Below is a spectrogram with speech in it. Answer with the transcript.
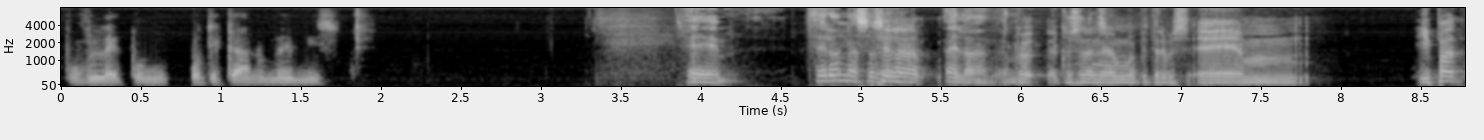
που βλέπουν ότι κάνουμε εμείς; Ε, θέλω να σας... Θέλω να- Έλα, Κωνσταντίνα, αν μου επιτρέπεις. Ε, μ, είπα,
